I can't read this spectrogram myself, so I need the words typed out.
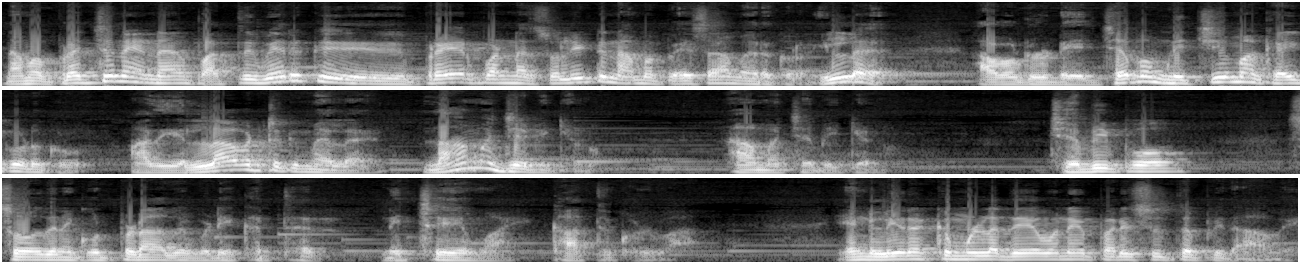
நம்ம பிரச்சனை என்ன? பத்து பேருக்கு ப்ரேயர் பண்ண சொல்லிட்டு நம்ம பேசாமல் இருக்கிறோம். இல்லை அவர்களுடைய ஜெபம் நிச்சயமாக கை கொடுக்கும். அது எல்லாவற்றுக்கும் மேலே நாம் ஜெபிக்கணும். நாம் ஜெபிக்கணும். ஜெபிப்போம். சோதனைக்கு உட்படாதபடி கர்த்தர் நிச்சயமாய் காத்துக்கொள்வார். எங்கள் இரக்கமுள்ள தேவனே பரிசுத்த பிதாவே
